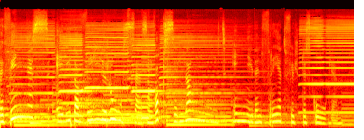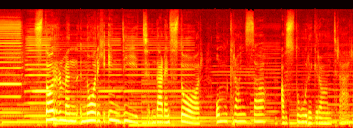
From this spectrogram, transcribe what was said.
Det finnes ei lita villrose som vokser langt inn i den fredfylte skogen. Stormen når ikke inn dit der den står, omkransa av store grantrær.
